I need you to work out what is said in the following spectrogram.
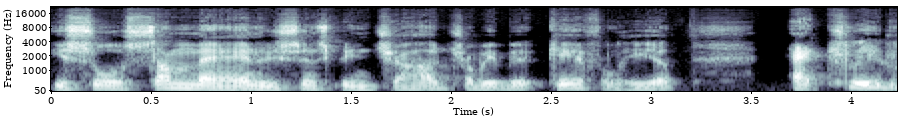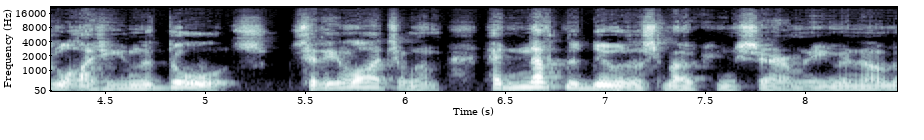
you saw some man who's since been charged. I'll be a bit careful here actually lighting the doors, setting lights on them. Had nothing to do with a smoking ceremony. Know, I'm,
